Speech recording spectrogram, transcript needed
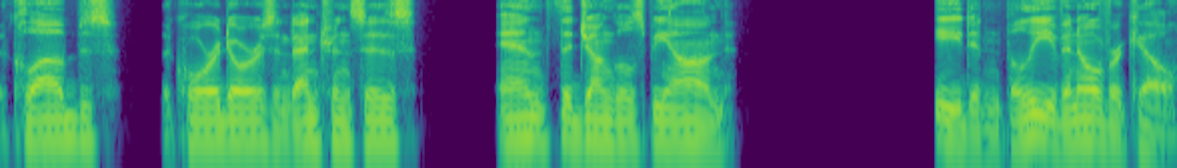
the clubs, the corridors and entrances, and the jungles beyond. He didn't believe in overkill,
